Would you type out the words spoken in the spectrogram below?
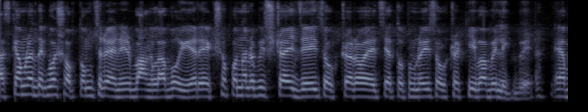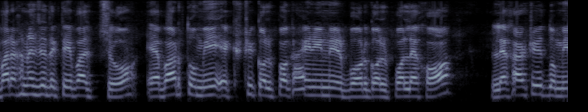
আজকে আমরা দেখব সপ্তম শ্রেণির বাংলা বইয়ের একশো পনেরো পৃষ্ঠায় যেই চোখটা রয়েছে, তো তোমরা এই চোখটা কীভাবে লিখবে? এবার এখানে যে দেখতেই পাচ্ছ, এবার তুমি একটি গল্প কাহিনী নির্ভর গল্প লেখো। লেখাটি তুমি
